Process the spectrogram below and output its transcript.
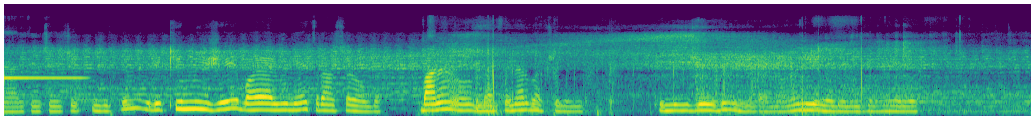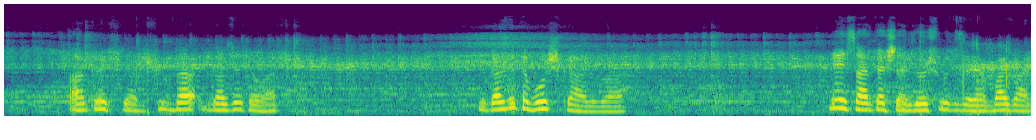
yani. Kimseyi çekmeyecektim. Bir de Kim Min-jae Bayern Münih'e transfer oldu. Bana ne oldu ben Min-jae değil mi ben? Bana niye böyle durum geliyor? Arkadaşlar şurada gazete var. Gazete boş galiba. Neyse arkadaşlar görüşmek üzere. Bay bay.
